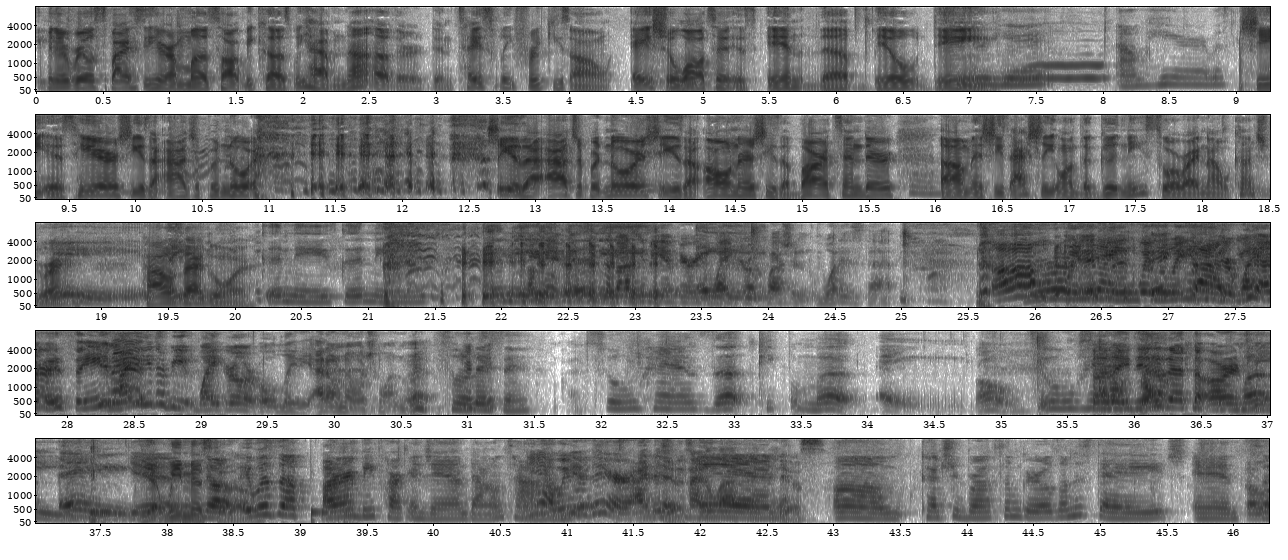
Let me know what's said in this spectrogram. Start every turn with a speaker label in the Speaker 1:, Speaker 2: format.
Speaker 1: Keeping it real spicy here on Mud Talk because we have none other than Tastefully Freaky's own Aysha Walton is in the building.
Speaker 2: I'm here.
Speaker 1: She is here. She is an entrepreneur. she is an entrepreneur. She is an owner. She's a bartender. Um, and she's actually on the Good Knees tour right now with Country, right?
Speaker 2: Yeah.
Speaker 1: How's that going?
Speaker 2: good knees, good knees, good knees.
Speaker 3: Okay, this
Speaker 2: good
Speaker 3: is about to be a very white girl question. What is that?
Speaker 4: Oh,
Speaker 2: Girl,
Speaker 4: wait,
Speaker 2: you
Speaker 4: it's
Speaker 2: ain't
Speaker 4: a
Speaker 2: seen
Speaker 4: TikTok. You
Speaker 3: white
Speaker 4: haven't
Speaker 3: girl-
Speaker 4: seen
Speaker 3: it might either be white girl or old lady. I don't know which one, but
Speaker 2: So listen, two hands up, keep them up. Hey,
Speaker 3: oh,
Speaker 2: two hands
Speaker 4: So they did
Speaker 2: up,
Speaker 4: it at the
Speaker 2: keep 'em up.
Speaker 4: R&B.
Speaker 2: Hey.
Speaker 1: Yeah, we missed it.
Speaker 2: No,
Speaker 1: Though.
Speaker 2: it was a R&B parking jam downtown.
Speaker 3: yeah, we were there. I just we
Speaker 1: Yes.
Speaker 3: might have laughed
Speaker 2: and.
Speaker 1: Yes.
Speaker 2: um, country brought some girls on the stage, and
Speaker 4: Oh,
